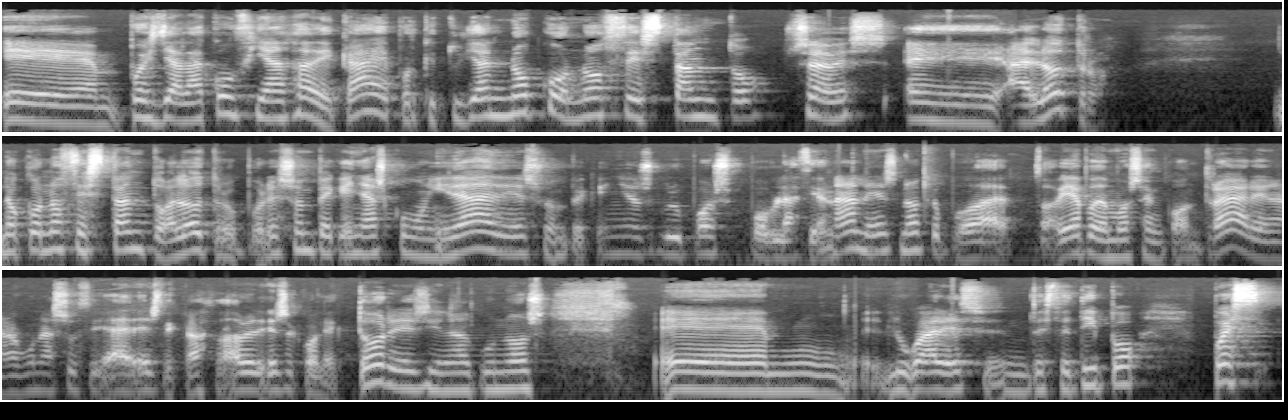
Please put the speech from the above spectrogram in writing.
eh, pues ya la confianza decae, porque tú ya no conoces tanto, ¿sabes?, Eh, al otro. No conoces tanto al otro, por eso en pequeñas comunidades o en pequeños grupos poblacionales, ¿no? que todavía podemos encontrar en algunas sociedades de cazadores recolectores y en algunos eh, lugares de este tipo, pues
